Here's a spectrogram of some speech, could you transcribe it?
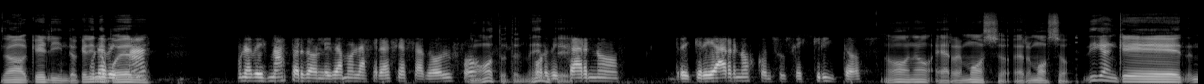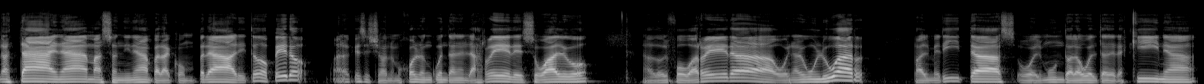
No, qué lindo, qué lindo poder... una vez más, perdón, le damos las gracias a Adolfo por dejarnos recrearnos con sus escritos. No, no, hermoso, hermoso. Digan que no está en Amazon ni nada para comprar y todo, pero, bueno, qué sé yo, a lo mejor lo encuentran en las redes o algo, Adolfo Barrera, o en algún lugar, Palmeritas, o El Mundo a la Vuelta de la Esquina,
